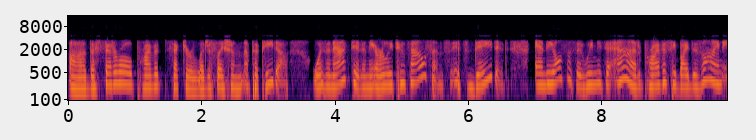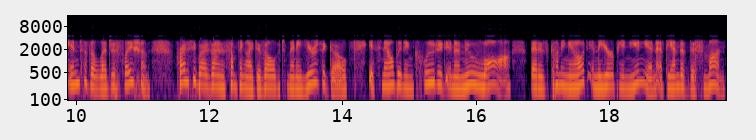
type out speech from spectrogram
Uh, the federal private sector legislation, uh, PIPEDA, was enacted in the early 2000s. It's dated. And he also said we need to add privacy by design into the legislation. Privacy by design is something I developed many years ago. It's now been included in a new law that is coming out in the European Union at the end of this month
